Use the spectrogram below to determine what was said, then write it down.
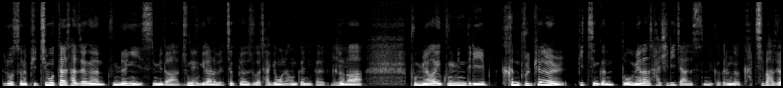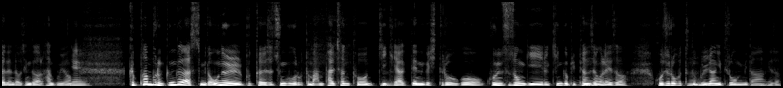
로서는 피치 못할 사정은 분명히 있습니다. 중국이라는 네. 외적 변수가 작용을 한 거니까. 그러나 예. 분명하게 국민들이 큰 불편을 끼친 건 또 엄연한 사실이지 않습니까? 그런 걸 같이 봐줘야 된다고 생각을 하고요. 예. 급한 불은 끈 것 같습니다. 오늘부터 해서 중국으로부터 18,000톤 기 음. 계약된 것이 들어오고 군 수송기를 긴급히 편성을 음. 해서 호주로부터도 음. 물량이 들어옵니다. 그래서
